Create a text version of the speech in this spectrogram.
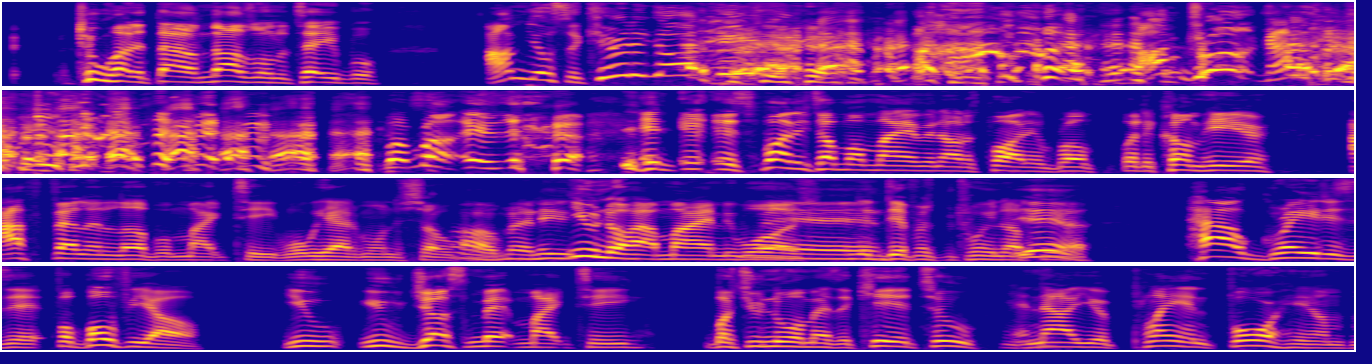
Two hundred thousand dollars on the table. I'm your security guard. nigga? I'm drunk. I don't do nothing. but bro, it's, it, it- it's funny talking about Miami and all this partying, bro. But to come here, I fell in love with Mike T when we had him on the show. Bro. Oh, man, he- you know how Miami was. Man. The difference between up Yeah. here. How great is it for both of y'all? You you just met Mike T. but you knew him as a kid too, and mm-hmm. now you're playing for him.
